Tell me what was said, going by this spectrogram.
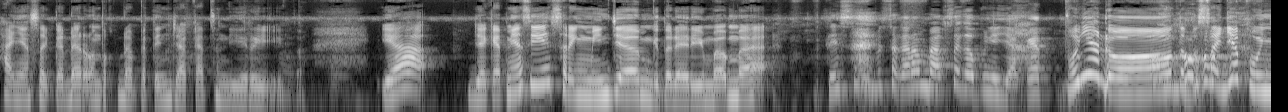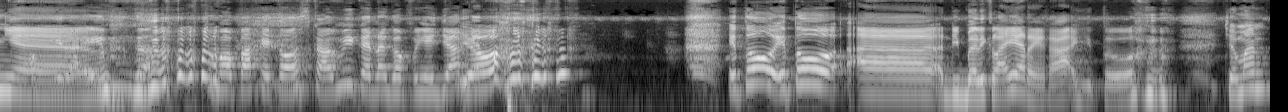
hanya sekedar untuk dapetin jaket sendiri gitu. Ya jaketnya sih sering minjem gitu dari mbak-mbak sekarang Mbak Aksa gak punya jaket? Punya dong, tentu saja punya. Oh, kirain cuma pakai kaos kami karena gak punya jaket. Yo. itu itu uh, di balik layar ya kak gitu cuman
